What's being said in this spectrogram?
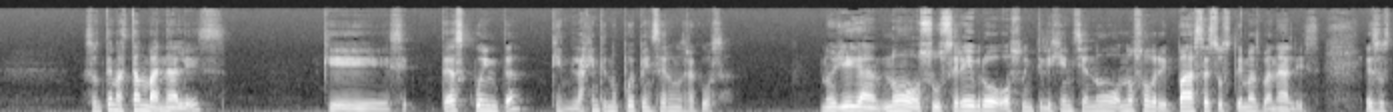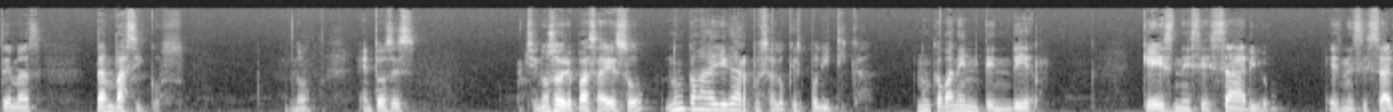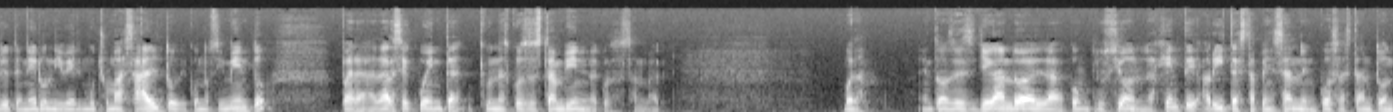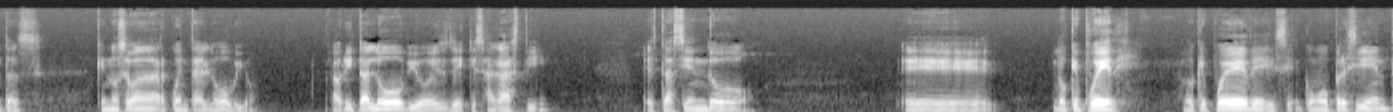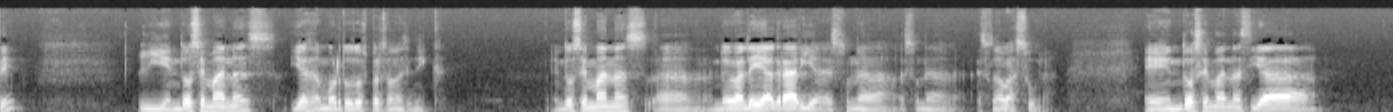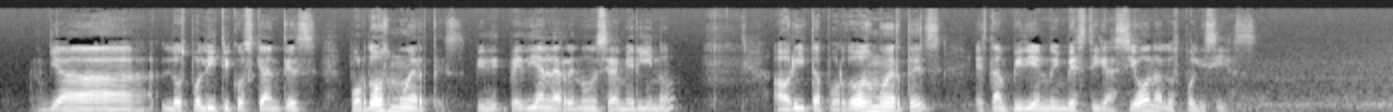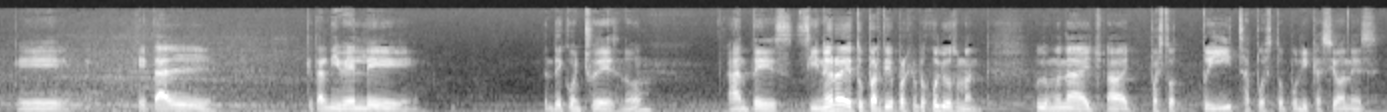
son temas tan banales que te das cuenta que la gente no puede pensar en otra cosa. No llega, no, su cerebro o su inteligencia no, no sobrepasa esos temas banales, esos temas tan básicos, ¿no? Entonces, si no sobrepasa eso, nunca van a llegar pues a lo que es política. Nunca van a entender que es necesario, es necesario tener un nivel mucho más alto de conocimiento para darse cuenta que unas cosas están bien y unas cosas están mal. Bueno, entonces llegando a la conclusión, la gente ahorita está pensando en cosas tan tontas que no se van a dar cuenta de lo obvio. Ahorita lo obvio es de que Sagasti está haciendo eh, lo que puede, lo que puede como presidente. Y en dos semanas ya se han muerto dos personas en Ica. En dos semanas, uh, nueva ley agraria es una, es, una, es una basura. En dos semanas ya, ya los políticos que antes por dos muertes pedían la renuncia de Merino, ahorita por dos muertes están pidiendo investigación a los policías. ¿Qué, qué tal, qué tal nivel de, de conchudez, no? Antes, si no era de tu partido, por ejemplo, Julio Guzmán. Julio Guzmán ha, puesto tweets, ha puesto publicaciones.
